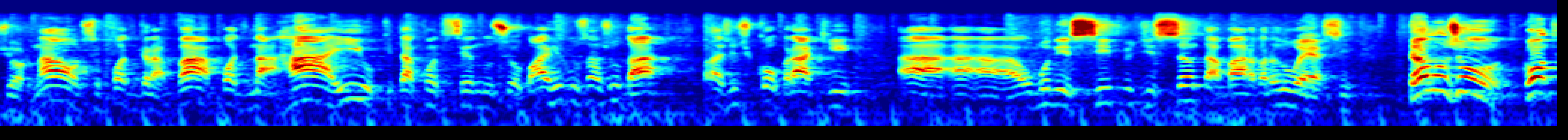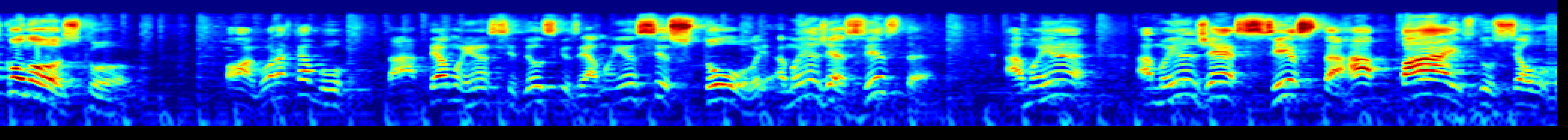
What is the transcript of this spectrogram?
jornal. Você pode gravar, pode narrar aí o que tá acontecendo no seu bairro e nos ajudar pra gente cobrar aqui a, a, a, o município de Santa Bárbara do Oeste. Tamo junto, conte conosco! Ó, agora acabou, tá? Até amanhã, se Deus quiser. Amanhã sextou. Amanhã já é sexta? Amanhã, amanhã já é sexta, rapaz do céu,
